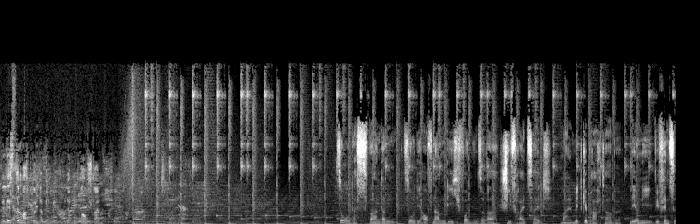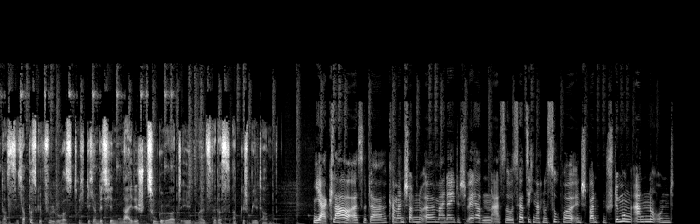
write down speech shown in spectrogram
eine Liste macht, könnt ihr mich mit, wieder mit draufschreiben. So, das waren dann so die Aufnahmen, die ich von unserer Skifreizeit mal mitgebracht habe. Leonie, wie findest du das? Ich habe das Gefühl, du hast richtig ein bisschen neidisch zugehört eben, als wir das abgespielt haben. Ja, klar, also da kann man schon äh, mal neidisch werden. Also es hört sich nach einer super entspannten Stimmung an und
